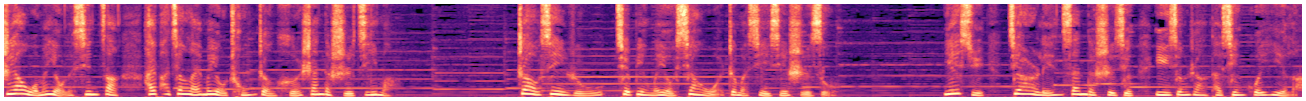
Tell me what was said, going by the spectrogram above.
只要我们有了心脏，还怕将来没有重整河山的时机吗？赵信如却并没有像我这么信心十足，也许接二连三的事情已经让他心灰意冷，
